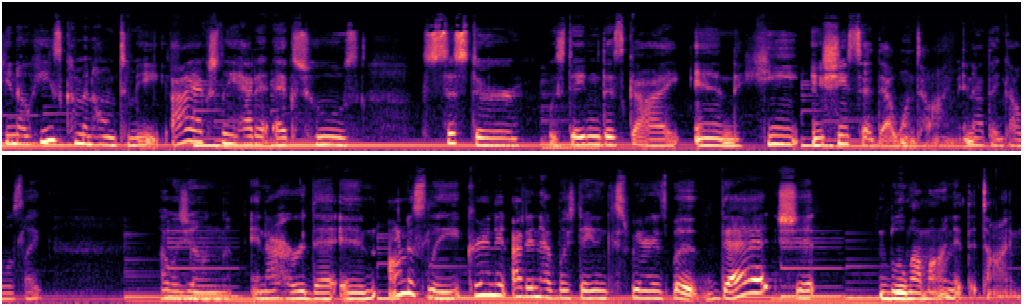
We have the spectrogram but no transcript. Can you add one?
you know, he's coming home to me. I actually had an ex whose sister was dating this guy and he and she said that one time and I think I was like I was young and I heard that and honestly, granted I didn't have much dating experience, but that shit blew my mind at the time.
